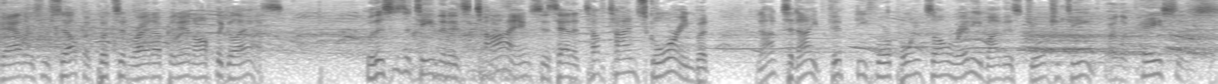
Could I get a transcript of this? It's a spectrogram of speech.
gathers herself and puts it right up and in off the glass. Well, this is a team that at times has had a tough time scoring, but not tonight. 54 points already by this Georgia team. Well, the pace is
